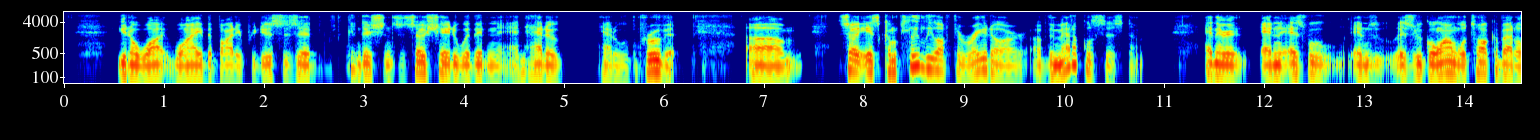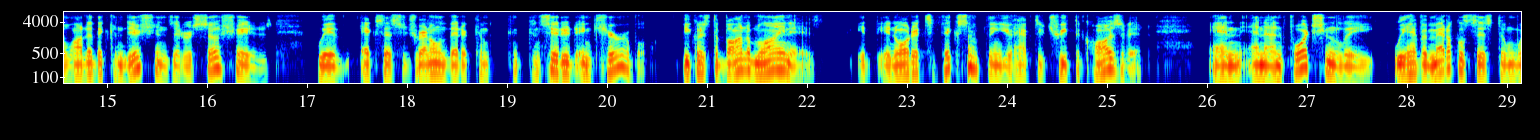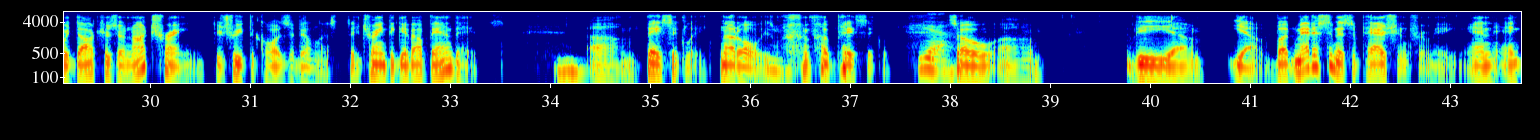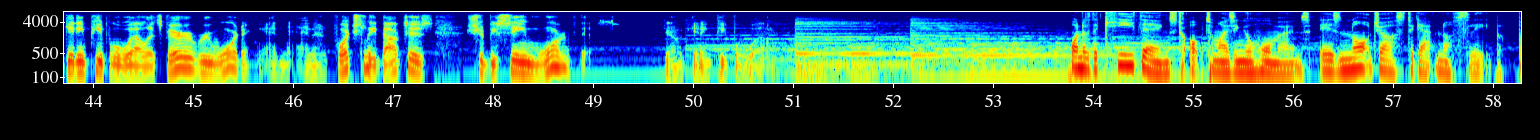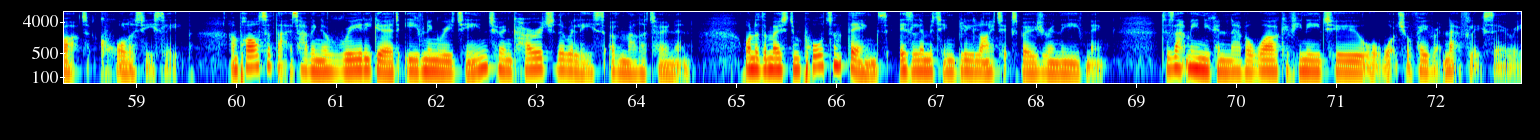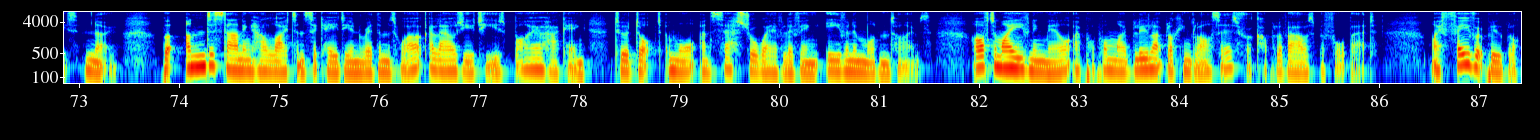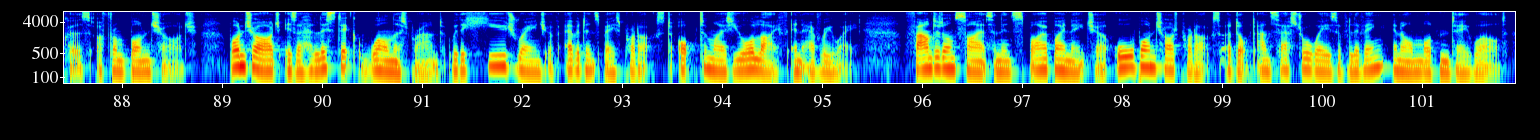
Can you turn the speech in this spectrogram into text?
You know, why why the body produces it, conditions associated with it, and, and how to how to improve it. Um, so it's completely off the radar of the medical system. And there and as we'll and as we go on, we'll talk about a lot of the conditions that are associated with excess adrenaline that are considered incurable. Because the bottom line is, it, in order to fix something, you have to treat the cause of it. And, and unfortunately, we have a medical system where doctors are not trained to treat the cause of illness. They're trained to give out band aids. Um, basically, not always, but basically. Yeah. So um, the um, yeah but medicine is a passion for me and and getting people well it's very rewarding and and unfortunately doctors should be seeing more of this you know getting people well one of the key things to optimizing your hormones is not just to get enough sleep but quality sleep and part of that is having a really good evening routine to encourage the release of melatonin one of the most important things is limiting blue light exposure in the evening does that mean you can never work if you need to or watch your favourite Netflix series? No. But understanding how light and circadian rhythms work allows you to use biohacking to adopt a more ancestral way of living, even in modern times. After my evening meal, I pop on my blue light blocking glasses for a couple of hours before bed. My favourite blue blockers are from Bon Charge. Bon Charge is a holistic wellness brand with a huge range of evidence based products to optimise your life in every way. Founded on science and inspired by nature, all Bon Charge products adopt ancestral ways of living in our modern day world.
